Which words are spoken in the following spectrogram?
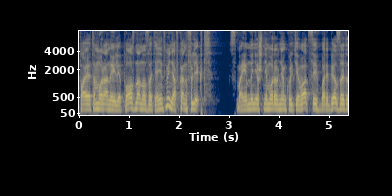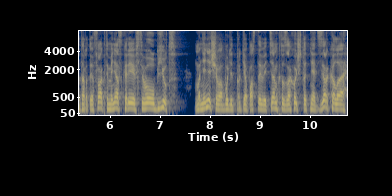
Поэтому рано или поздно оно затянет меня в конфликт. С моим нынешним уровнем культивации в борьбе за этот артефакт меня скорее всего убьют. Мне нечего будет противопоставить тем, кто захочет отнять зеркало,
